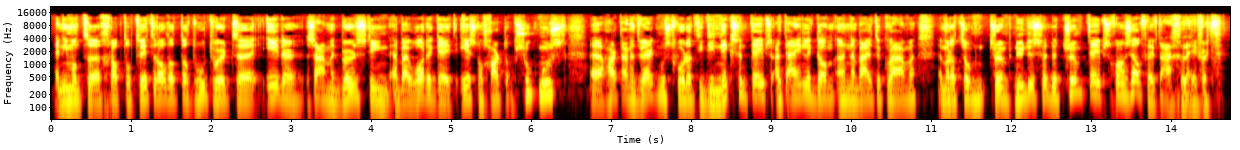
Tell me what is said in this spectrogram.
En iemand uh, grapt op Twitter al dat, dat Woodward uh, eerder samen met Bernstein bij Watergate eerst nog hard op zoek moest. hard aan het werk moest voordat hij die Nixon-tapes uiteindelijk dan naar buiten kwamen. maar dat Trump nu dus de Trump-tapes gewoon zelf heeft aangeleverd.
